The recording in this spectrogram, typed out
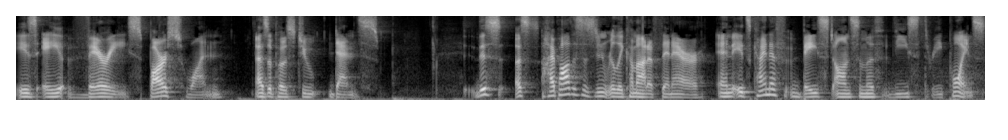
is a very sparse one as opposed to dense. This uh, hypothesis didn't really come out of thin air, and it's kind of based on some of these three points.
